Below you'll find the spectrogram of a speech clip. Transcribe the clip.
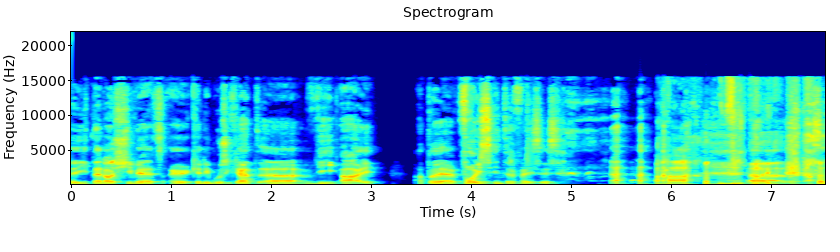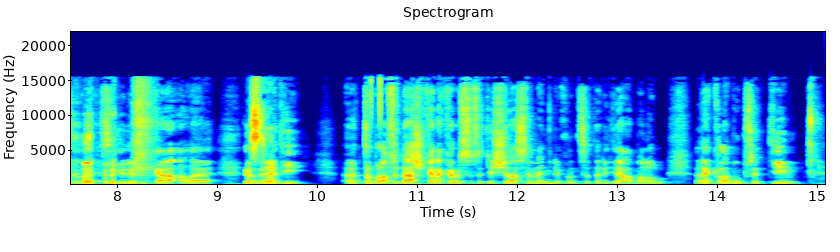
jít na další věc, eh, který budu říkat uh, VI, a to je Voice Interfaces. Aha, VI. Asi to si neříká, ale to nevadí. Eh, to byla přednáška, na kterou jsem se těšil, já jsem na ní dokonce tady dělal malou reklamu předtím. Eh,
